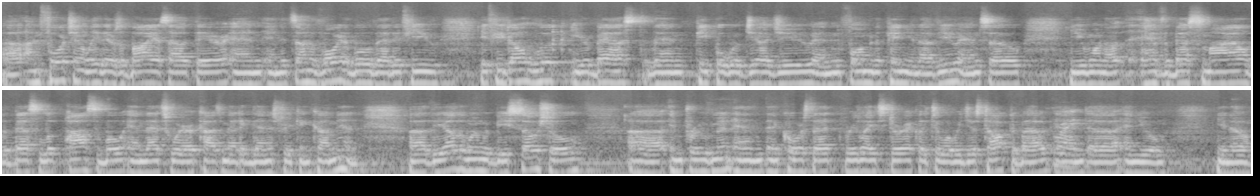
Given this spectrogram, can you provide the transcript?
uh, unfortunately there's a bias out there, and, and it's unavoidable that if you if you don't look your best, then people will judge you and form an opinion of you, and so you want to have the best smile, the best look possible, and that's where cosmetic dentistry can come in. Uh, the other one would be social uh, improvement, and, of course that relates directly to what we just talked about, and Right. uh, and you'll, you know,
